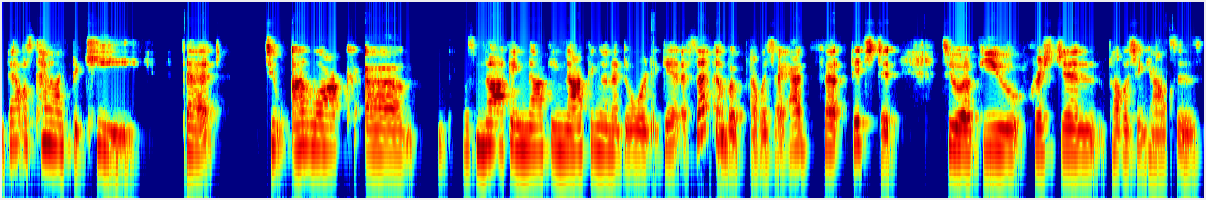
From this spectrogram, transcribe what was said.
that was kind of like the key that to unlock um, was knocking, knocking, knocking on a door to get a second book published. I had pitched it to a few Christian publishing houses,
